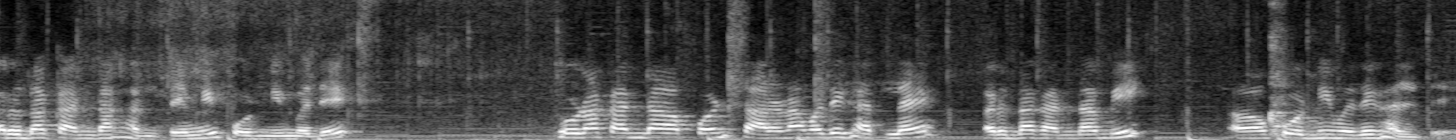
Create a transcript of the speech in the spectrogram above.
अर्धा कांदा घालते मी फोडणीमध्ये. थोडा कांदा आपण सारणामध्ये घातलाय अर्धा कांदा मी फोडणीमध्ये घालते.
